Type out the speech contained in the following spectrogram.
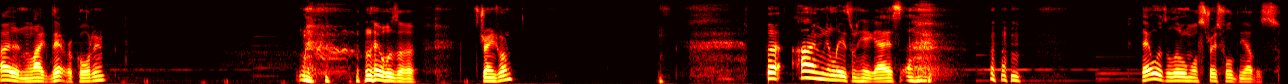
I didn't like that recording. that was a strange one. But I'm going to leave this one here, guys. that was a little more stressful than the others.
